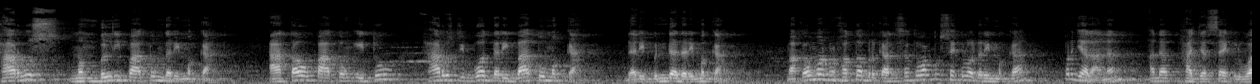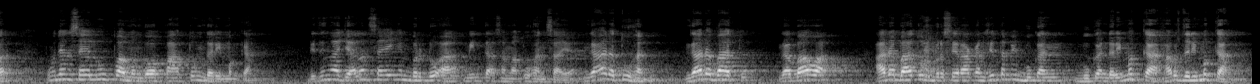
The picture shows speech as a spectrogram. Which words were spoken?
harus membeli patung dari Mekah atau patung itu harus dibuat dari batu Mekah dari benda dari Mekah. Maka Umar bin Khattab berkata, satu waktu saya keluar dari Mekah, perjalanan, ada hajat saya keluar, kemudian saya lupa membawa patung dari Mekah. Di tengah jalan saya ingin berdoa, minta sama Tuhan saya, nggak ada Tuhan, nggak ada batu, nggak bawa. Ada batu berserakan sih, tapi bukan bukan dari Mekah, harus dari Mekah.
